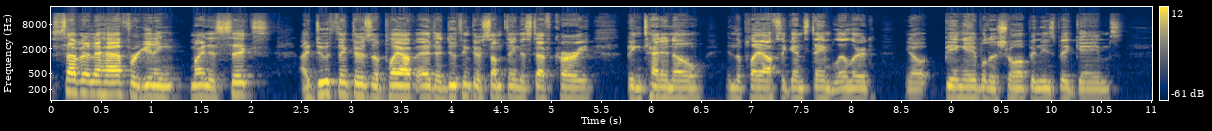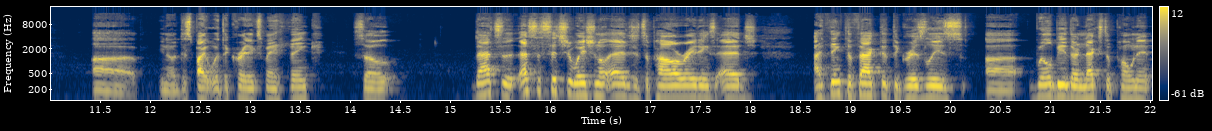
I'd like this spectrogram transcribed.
seven and a half. We're getting minus six. I do think there's a playoff edge. I do think there's something to Steph Curry being 10 and 0 in the playoffs against Dame Lillard, you know, being able to show up in these big games. Uh, you know, despite what the critics may think. So that's a that's a situational edge. It's a power ratings edge. I think the fact that the Grizzlies uh, will be their next opponent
